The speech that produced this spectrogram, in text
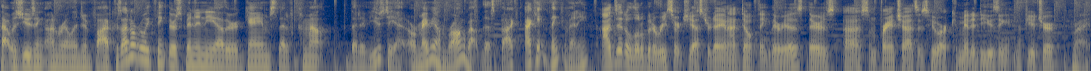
that was using Unreal Engine 5 because I don't really think there's been any other games that have come out that have used it yet. Or maybe I'm wrong about this, but I, I can't think of any. I did a little bit of research yesterday, and I don't think there is. There's uh, some franchises who are committed to using it in the future. Right.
